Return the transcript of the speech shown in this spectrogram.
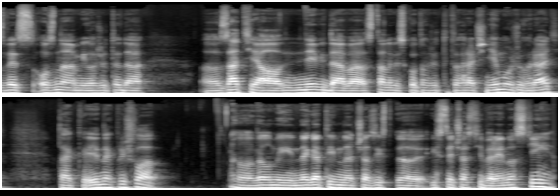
zväz oznámil, že teda uh, zatiaľ nevydáva stanovisko o tom, že títo hráči nemôžu hrať, tak jednak prišla uh, veľmi negatívna časť istej časti verejnosti,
